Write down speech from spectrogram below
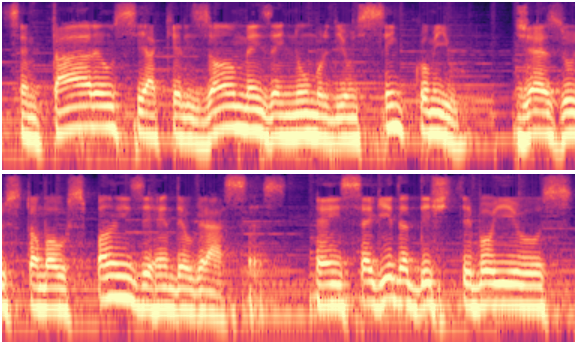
Sentaram-se aqueles homens em número de uns cinco mil. Jesus tomou os pães e rendeu graças. Em seguida distribuiu-os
